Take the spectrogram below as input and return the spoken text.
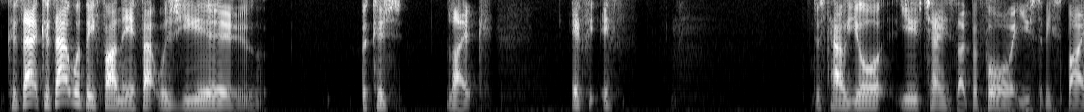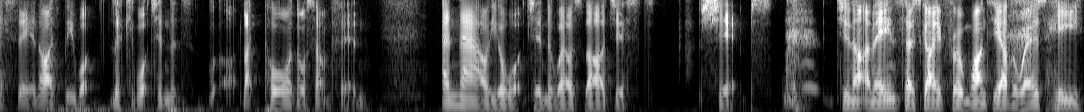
because that because that would be funny if that was you because like if if just how you're you've changed like before it used to be spicy and i'd be what looking watching that's like porn or something and now you're watching the world's largest ships. Do you know what i mean? So it's going from one to the other whereas he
